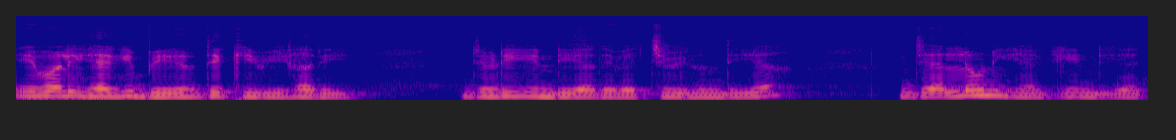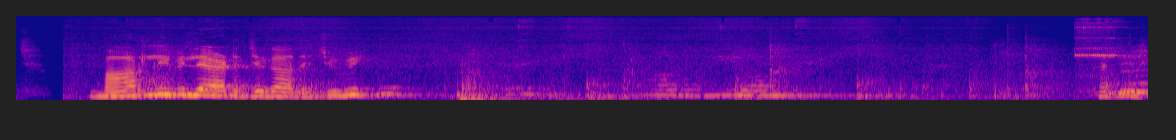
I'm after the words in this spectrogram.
ਇਹ ਵਾਲੀ ਹੈਗੀ ਬੇਰ ਦੇ ਕੀਵੀ ਹਰੀ, ਜਿਹੜੀ ਇੰਡੀਆ ਦੇ ਵਿੱਚ ਵੀ ਹੁੰਦੀ ਆ। ਜੈਲੋ ਨਹੀਂ ਹੈਗੀ ਇੰਡੀਆ 'ਚ। ਬਾਹਰਲੀ ਵੀ ਲਾਈਟ ਜਗਾ ਦੇ ਜੂ ਵੀ ਹਜੇ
